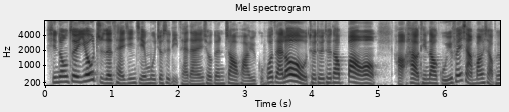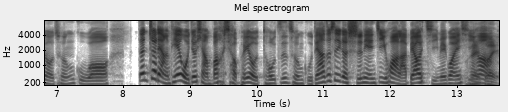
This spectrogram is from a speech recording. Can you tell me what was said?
心中最优质的财经节目就是理财达人秀跟赵华与古惑仔喽，推推推到爆哦！好，还有听到股鱼分享帮小朋友存股哦。但这两天我就想帮小朋友投资存股，等下这是一个十年计划啦，不要急，没关系哈。对，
